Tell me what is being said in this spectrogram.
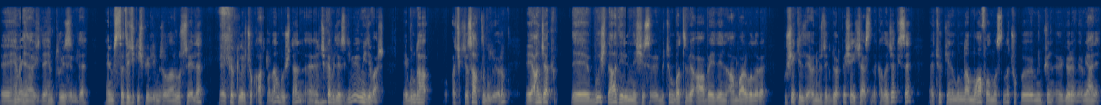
e, hem enerjide hem turizmde hem stratejik işbirliğimiz olan Rusya ile e, köprüleri çok atmadan bu işten e, çıkabiliriz gibi ümidi var. E, bunu da açıkçası haklı buluyorum. E, ancak e, bu iş daha derinleşirse ve bütün Batı ve ABD'nin ambargoları bu şekilde önümüzdeki 4-5 ay içerisinde kalacak ise e, Türkiye'nin bundan muaf olmasını da çok e, mümkün e, göremiyorum. Yani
